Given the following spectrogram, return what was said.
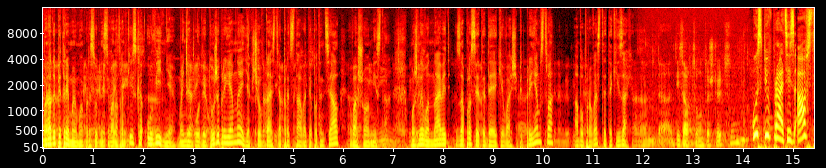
Ми радо підтримуємо присутність Івано-Франківська у Відні. Мені буде дуже приємно, якщо вдасться представити потенціал вашого міста. Можливо, навіть запросити деякі ваші підприємства або провести такий захід. У співпраці з Австрією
